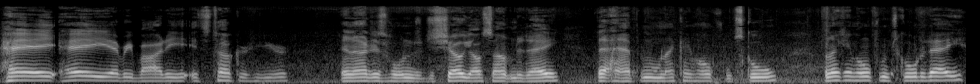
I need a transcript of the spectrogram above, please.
Hey, hey everybody, it's Tucker here, and I just wanted to show y'all something today that happened when I came home from school. When I came home from school today,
